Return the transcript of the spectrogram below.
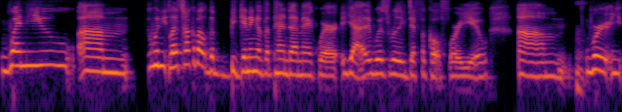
When you um when you, let's talk about the beginning of the pandemic where yeah it was really difficult for you um Mm. were you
